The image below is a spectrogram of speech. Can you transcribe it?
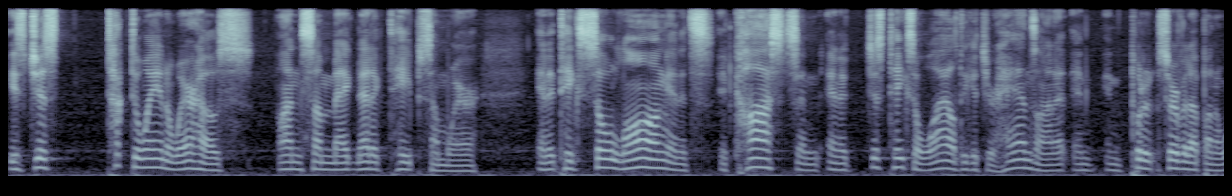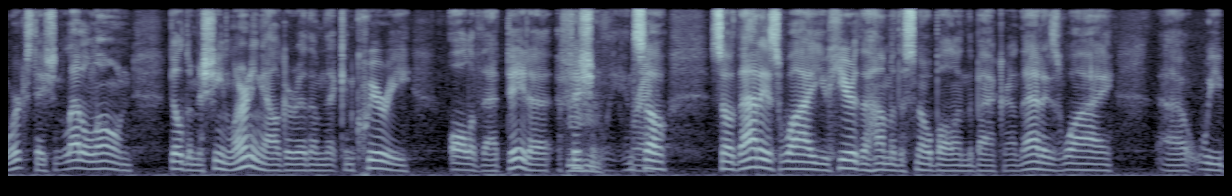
is just tucked away in a warehouse on some magnetic tape somewhere and it takes so long and it's it costs and, and it just takes a while to get your hands on it and, and put it serve it up on a workstation let alone build a machine learning algorithm that can query all of that data efficiently. And Right. so so that is why you hear the hum of the snowball in the background. That is why uh, we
